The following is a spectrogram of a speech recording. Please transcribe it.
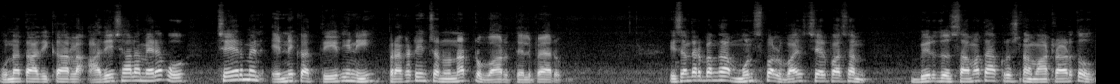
ఉన్నతాధికారుల ఆదేశాల మేరకు చైర్మన్ ఎన్నిక తేదీని ప్రకటించనున్నట్లు వారు తెలిపారు. ఈ సందర్భంగా మున్సిపల్ వైస్ చైర్పర్సన్ బిరుదు సమతా కృష్ణ మాట్లాడుతూ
